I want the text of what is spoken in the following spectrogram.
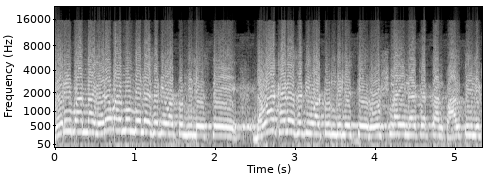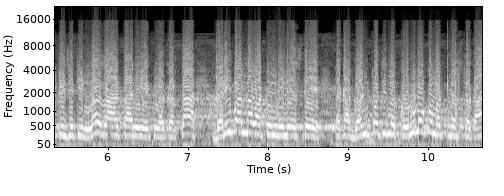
गरिबांना घरं बांधून देण्यासाठी वाटून दिले असते दवाखान्यासाठी वाटून दिले असते रोषणाई न करता आणि फालतू इलेक्ट्रिसिटी न जाळता आणि एक न करता गरिबांना वाटून दिले असते. तर का गणपतीनं करू नको म्हटलं असतं का?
